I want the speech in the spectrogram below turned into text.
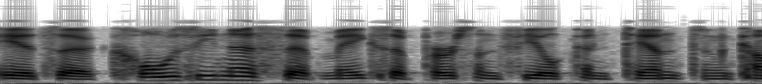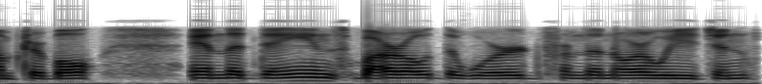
It's a coziness that makes a person feel content and comfortable. And the Danes borrowed the word from the Norwegian.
